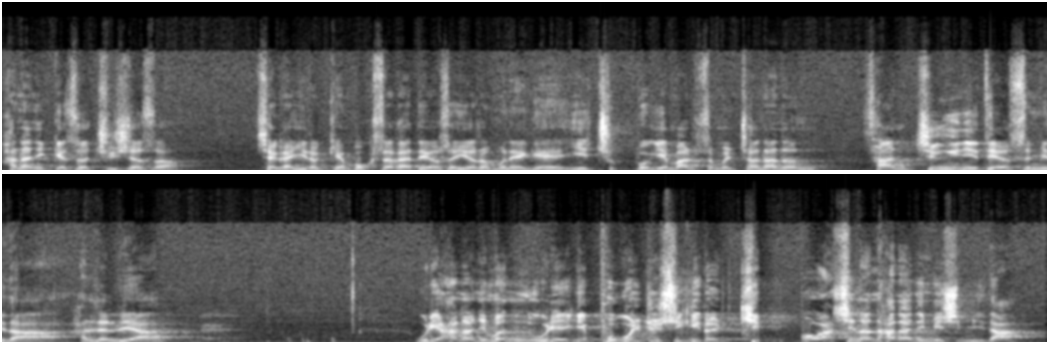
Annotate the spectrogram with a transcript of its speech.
하나님께서 주셔서 제가 이렇게 목사가 되어서 여러분에게 이 축복의 말씀을 전하는 산 증인이 되었습니다. 할렐루야. 우리 하나님은 우리에게 복을 주시기를 기뻐하시는 하나님이십니다.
